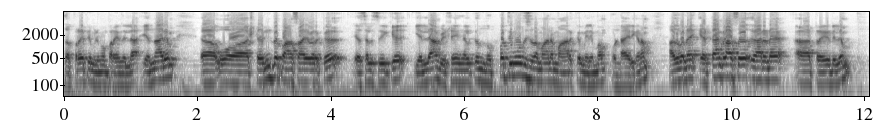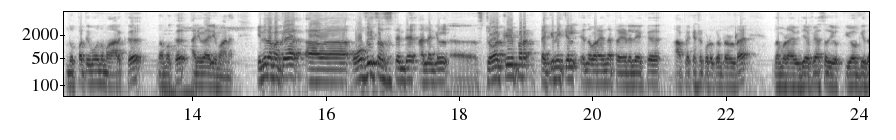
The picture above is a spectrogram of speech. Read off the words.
സെപ്പറേറ്റ് മിനിമം പറയുന്നില്ല. എന്നാലും ടെൻത്ത് പാസ്സായവർക്ക് എസ് എൽ സിക്ക് എല്ലാ വിഷയങ്ങൾക്കും മുപ്പത്തിമൂന്ന് ശതമാനം മാർക്ക് മിനിമം ഉണ്ടായിരിക്കണം. അതുപോലെ എട്ടാം ക്ലാസ്സുകാരുടെ ട്രേഡിലും മുപ്പത്തിമൂന്ന് മാർക്ക് നമുക്ക് അനിവാര്യമാണ്. ഇനി നമുക്ക് ഓഫീസ് അസിസ്റ്റന്റ് അല്ലെങ്കിൽ സ്റ്റോർ കീപ്പർ ടെക്നിക്കൽ എന്ന് പറയുന്ന ട്രേഡിലേക്ക് ആപ്ലിക്കേഷൻ കൊടുക്കേണ്ടവരുടെ നമ്മുടെ വിദ്യാഭ്യാസ യോഗ്യത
